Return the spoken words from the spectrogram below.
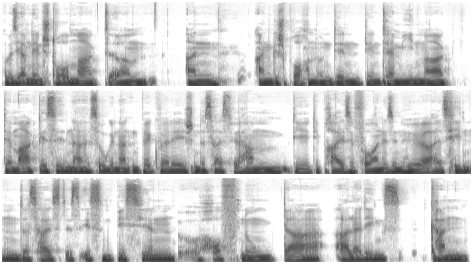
Aber Sie haben den Strommarkt ähm, an, angesprochen und den, den Terminmarkt. Der Markt ist in einer sogenannten Backwardation. Das heißt, wir haben die, die Preise vorne sind höher als hinten. Das heißt, es ist ein bisschen Hoffnung da. Allerdings kann,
